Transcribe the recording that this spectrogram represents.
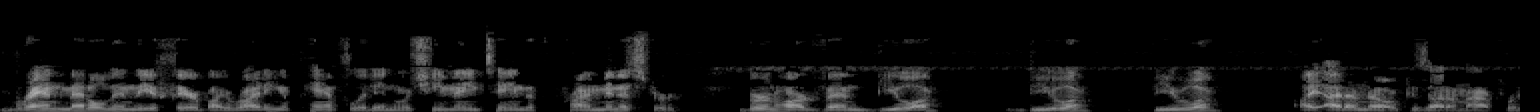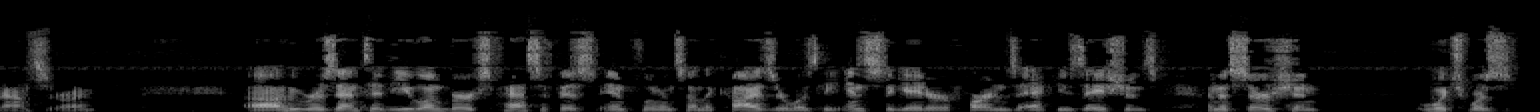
Brand meddled in the affair by writing a pamphlet in which he maintained that the Prime Minister, Bernhard van Beulah, Beulah, Beulah, I, I don't know because I don't know how to pronounce it right, uh, who resented Eulenburg's pacifist influence on the Kaiser, was the instigator of Harden's accusations, an assertion which was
